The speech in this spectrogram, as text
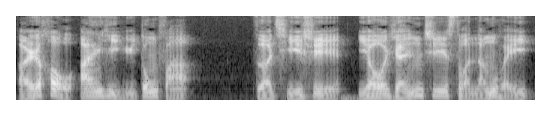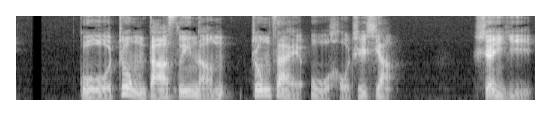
而后安逸于东伐，则其事由人之所能为。故仲达虽能，终在武侯之下。甚矣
